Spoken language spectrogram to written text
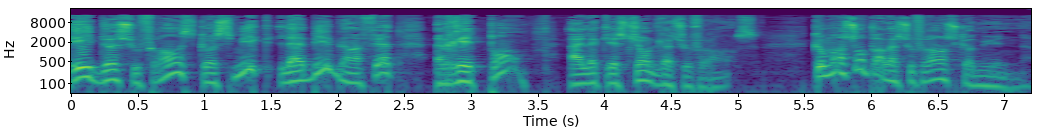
et de souffrance cosmique. La Bible, en fait, répond à la question de la souffrance. Commençons par la souffrance commune.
